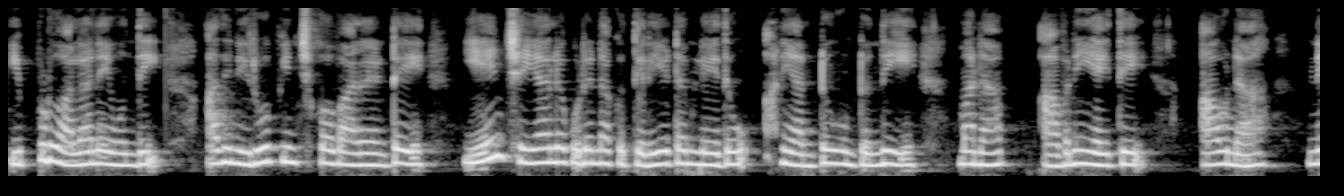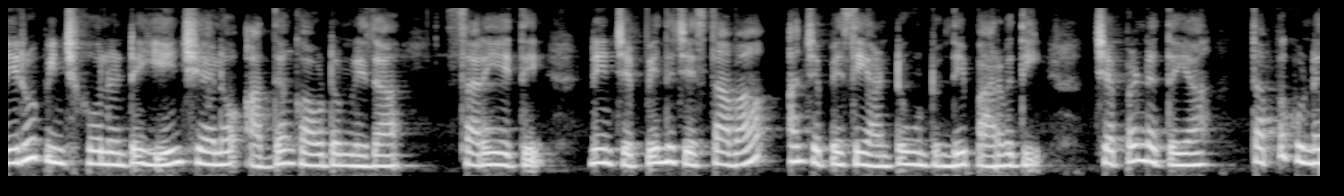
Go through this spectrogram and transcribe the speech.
ఇప్పుడు అలానే ఉంది. అది నిరూపించుకోవాలంటే ఏం చేయాలో కూడా నాకు తెలియటం లేదు అని అంటూ ఉంటుంది మన అవని అయితే. అవునా? నిరూపించుకోవాలంటే ఏం చేయాలో అర్థం కావటం లేదా? సరే అయితే నేను చెప్పింది చేస్తావా అని చెప్పేసి అంటూ ఉంటుంది పార్వతి. చెప్పండి అత్తయ్య తప్పకుండా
